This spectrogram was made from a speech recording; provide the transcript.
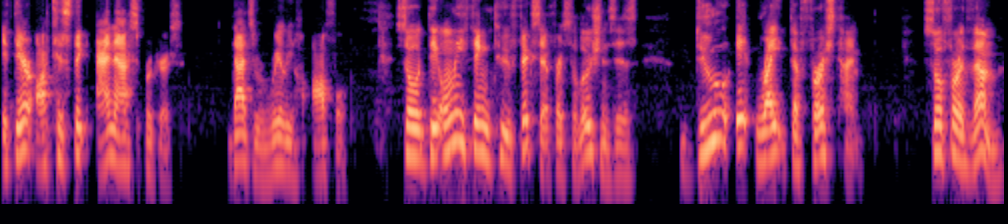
if they're autistic and Asperger's. That's really awful. So the only thing to fix it for solutions is do it right the first time. So for them,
